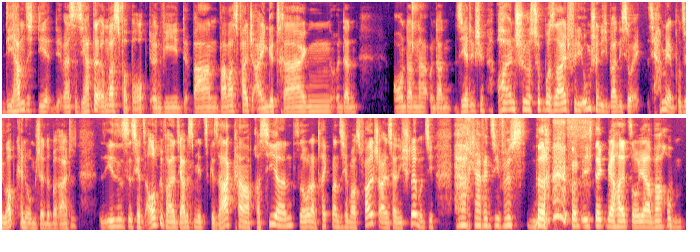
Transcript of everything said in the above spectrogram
die haben sich, die, die, weißt du, sie hat da irgendwas verborgt, irgendwie war, war was falsch eingetragen und dann, und dann, und dann, sie hat geschrieben, oh, Entschuldigung, es tut mir leid für die Umstände. Ich war nicht so, ey, sie haben mir im Prinzip überhaupt keine Umstände bereitet. Ihnen ist es jetzt aufgefallen, sie haben es mir jetzt gesagt, kann mal passieren, so, dann trägt man sich immer was falsch ein, ist ja nicht schlimm. Und sie, ach ja, wenn sie wüssten, ne? Und ich denke mir halt so, ja, warum?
